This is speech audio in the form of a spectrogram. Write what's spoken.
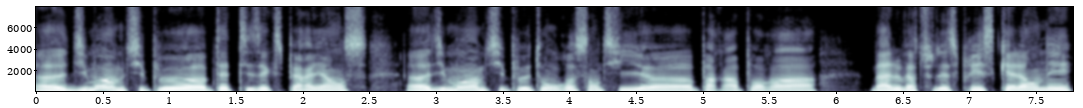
dis-moi un petit peu peut-être tes expériences. dis-moi un petit peu ton ressenti par rapport à, bah, l'ouverture d'esprit, ce qu'elle en est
